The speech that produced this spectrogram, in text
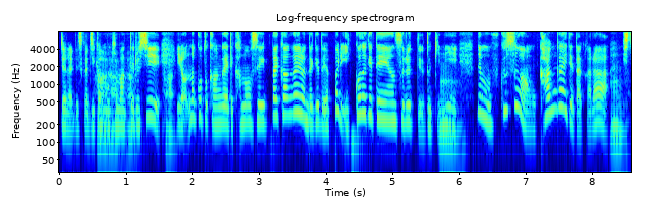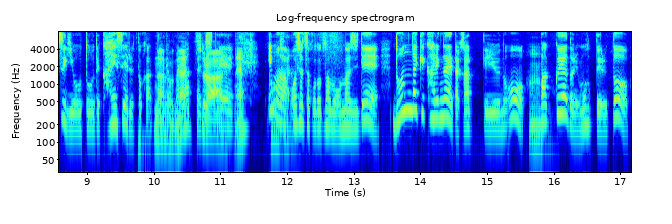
じゃないですか時間も決まってるし、いはいはいはい。ろんなこと考えて可能性いっぱい考えるんだけどやっぱり一個だけ提案するっていう時に、でも複数案を考えてたから、うん。質疑応答で返せるとかっていうのがやっぱりあったりして、ね。ね。当今然。おっしゃってたことと多分同じでどんだけ考えたかっていうのをうん。バックヤードに持ってると、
